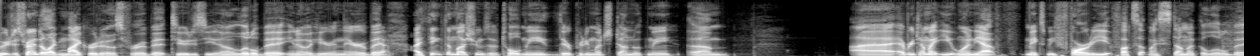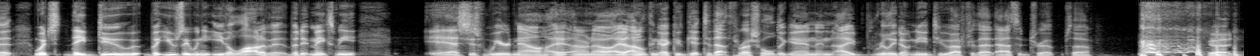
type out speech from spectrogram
We were just trying to like microdose for a bit too, just you know a little bit, you know, here and there. But Yeah. I think the mushrooms have told me they're pretty much done with me. Um, I, every time I eat one, yeah, it f- makes me farty. It fucks up my stomach a little bit, which they do, but usually when you eat a lot of it. But it makes me, yeah, it's just weird now. I, I don't know. I, I don't think I could get to that threshold again, and I really don't need to after that acid trip. So good.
